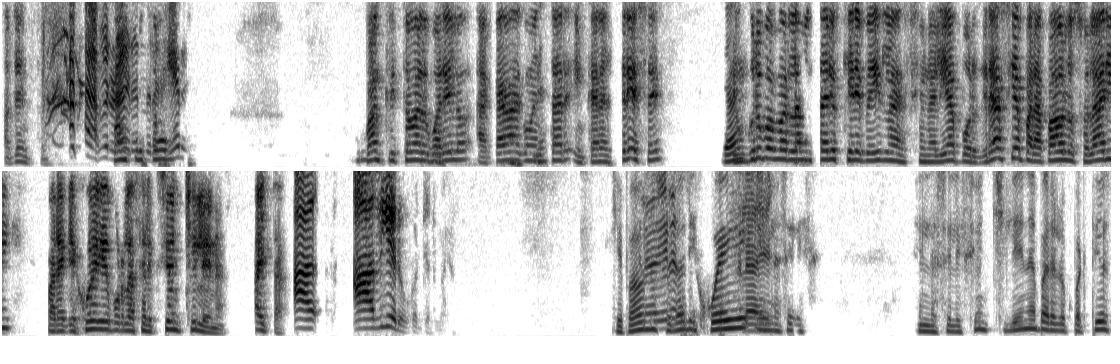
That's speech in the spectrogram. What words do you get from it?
Atento. Juan, Juan Cristóbal Guarelo acaba de comentar en Canal 13 que un grupo de parlamentarios quiere pedir la nacionalidad por gracia para Pablo Solari para que juegue por la selección chilena. Ahí está adhiero, Que Pablo Solari juegue en la, en la, selección chilena para los partidos,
